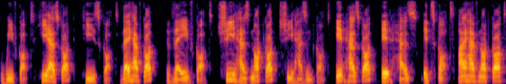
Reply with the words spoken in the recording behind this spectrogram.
we've got. He has got, he's got. They have got, they've got. She has not got, she hasn't got. It has got, it has, it's got. I have not got,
